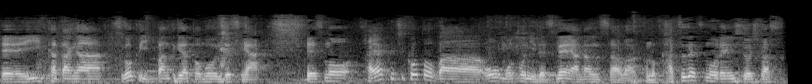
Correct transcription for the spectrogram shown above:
えー言い方がすごく一般的だと思うんですが、えーその早口言葉をもとにですねアナウンサーはこの滑舌の練習をします、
